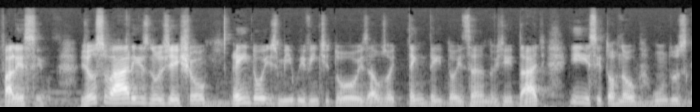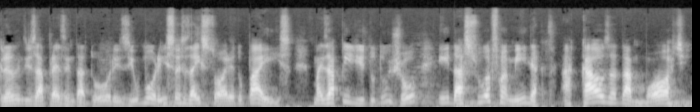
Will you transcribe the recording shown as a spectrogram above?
faleceu. Jô Soares nos deixou em 2022, aos 82 anos de idade, e se tornou um dos grandes apresentadores e humoristas da história do país. Mas a pedido do Jô e da sua família, a causa da morte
